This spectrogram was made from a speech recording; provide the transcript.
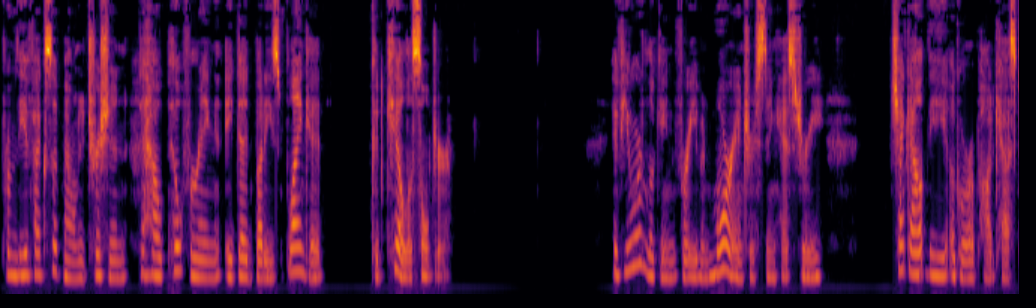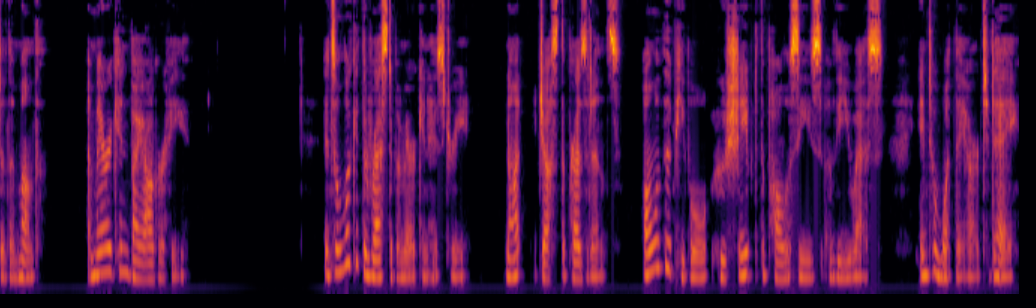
from the effects of malnutrition to how pilfering a dead buddy's blanket could kill a soldier. If you are looking for even more interesting history, check out the Agora podcast of the month, American Biography. It's a look at the rest of American history, not just the presidents, all of the people who shaped the policies of the U.S. into what they are today.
